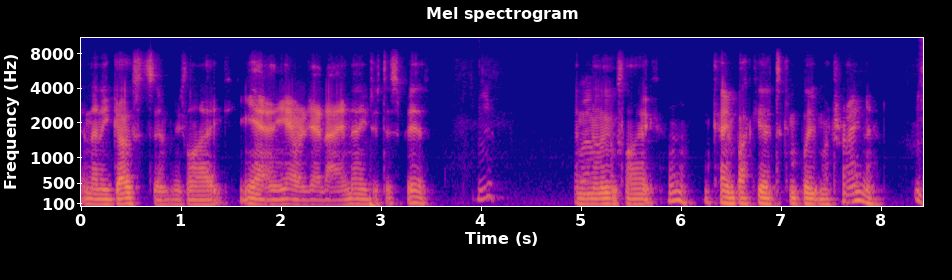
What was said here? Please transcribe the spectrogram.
and then he ghosts him. He's like, "Yeah, you're a Jedi," and then he just disappears. Yeah. And Well- Luke's like, "Oh, I came back here to complete my training."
